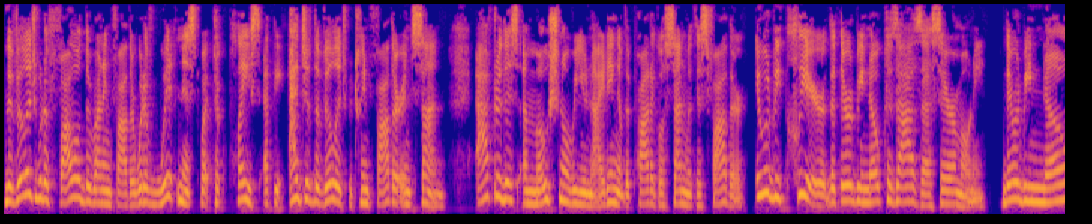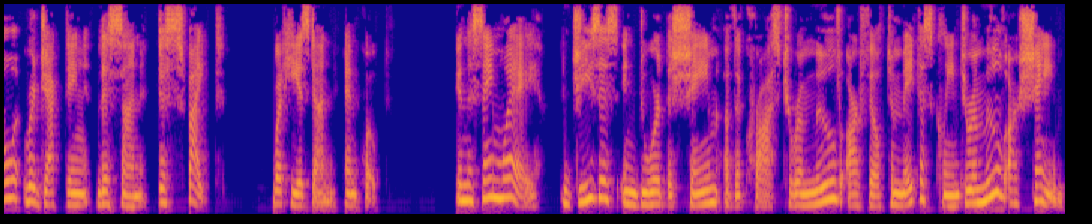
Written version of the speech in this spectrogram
The village would have followed the running father, would have witnessed what took place at the edge of the village between father and son. After this emotional reuniting of the prodigal son with his father, it would be clear that there would be no kezazah ceremony. There would be no rejecting this son despite what he has done. End quote. In the same way, Jesus endured the shame of the cross to remove our filth, to make us clean, to remove our shame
